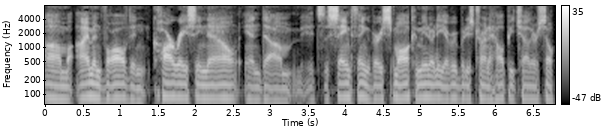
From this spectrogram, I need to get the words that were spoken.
Um, I'm involved in car racing now, and um, it's the same thing. Very small community. Everybody's trying to help each other. So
